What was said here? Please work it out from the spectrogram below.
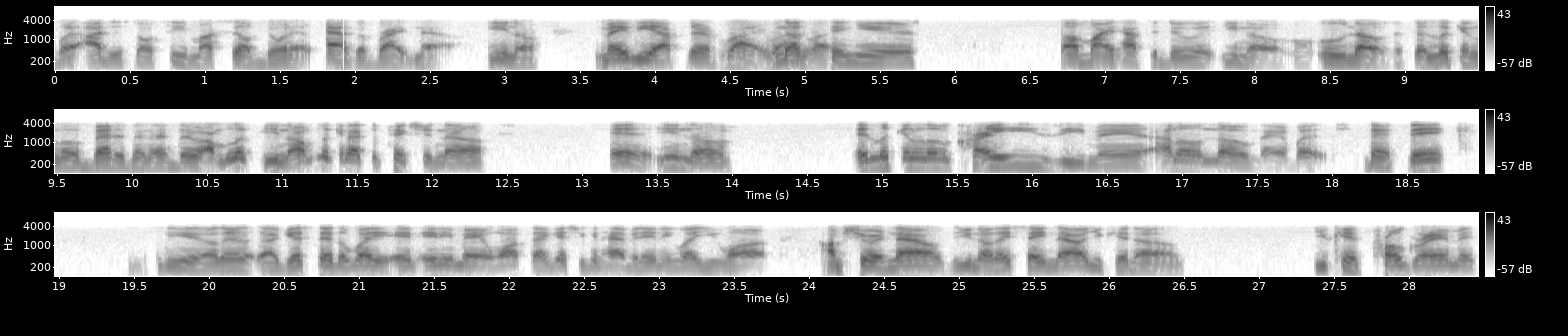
but I just don't see myself doing it as of right now. You know, maybe after Right, right, another right. ten years, I might have to do it. You know, who knows if they're looking a little better than they do. I'm look, you know, I'm looking at the picture now, and you know, they're looking a little crazy, man. I don't know, man, but they're thick. You know, they're, I guess they're the way an- any man wants. it. I guess you can have it any way you want. I'm sure now, you know, they say now you can, um, you can program it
